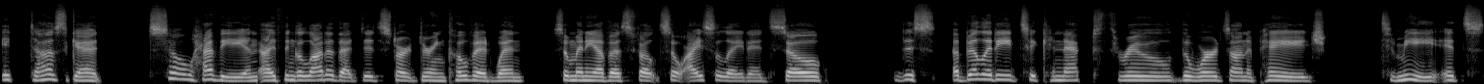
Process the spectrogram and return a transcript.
it does get so heavy. And I think a lot of that did start during COVID when so many of us felt so isolated. So, this ability to connect through the words on a page, to me, it's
